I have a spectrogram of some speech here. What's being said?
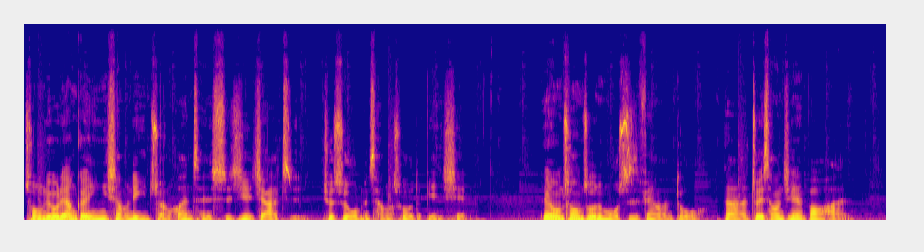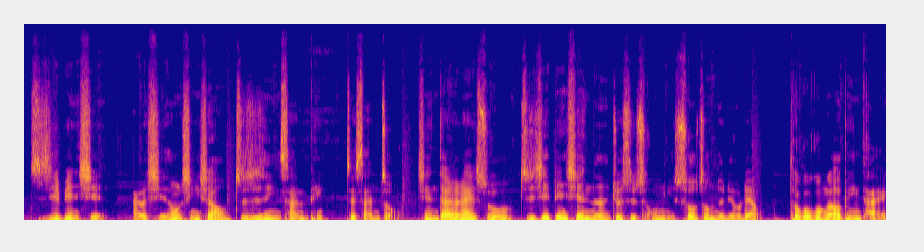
从流量跟影响力转换成实际的价值，就是我们常说的变现。内容创作的模式非常的多，那最常见的包含直接变现，还有协同行销、知识型产品这三种。简单的来说，直接变现呢，就是从你受众的流量，透过广告平台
